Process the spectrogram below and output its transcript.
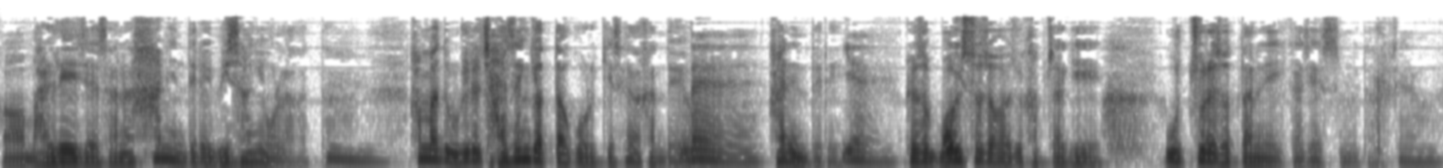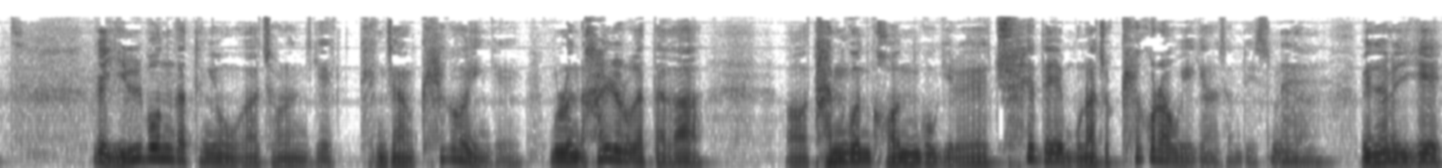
어, 말레이시아에 사는 한인들의 위상이 올라갔다. 음. 한마디로 우리를 잘생겼다고 그렇게 생각한대요. 네. 한인들이. 예. 그래서 멋있어져가지고 갑자기 우쭐해졌다는 얘기까지 했습니다. 그래요. 그러니까 일본 같은 경우가 저는 이게 굉장한 쾌거인 게 물론 한류를 갖다가 어, 단군 건국 이래 최대의 문화적 쾌거라고 얘기하는 사람도 있습니다. 네. 왜냐하면 이게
